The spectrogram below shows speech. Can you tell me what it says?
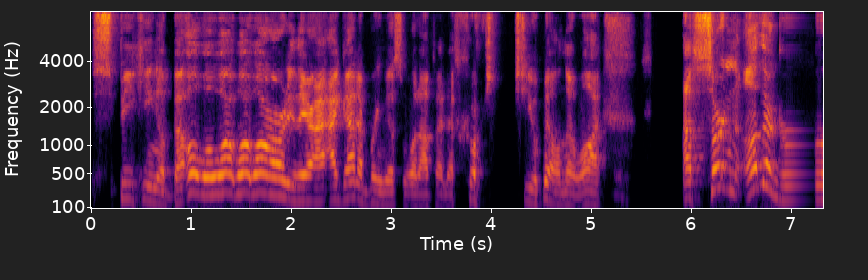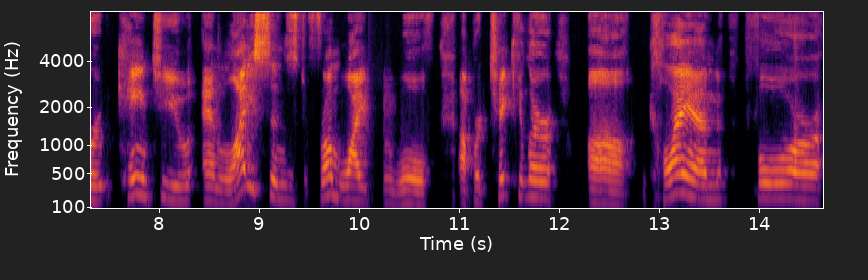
speaking about. Oh well, we're, we're already there. I, I got to bring this one up, and of course you all know why a certain other group came to you and licensed from White Wolf a particular uh, clan for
